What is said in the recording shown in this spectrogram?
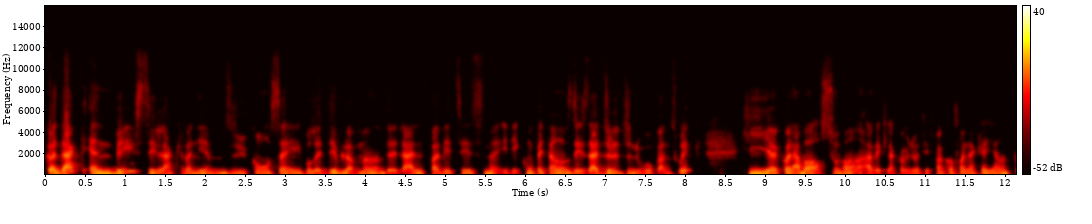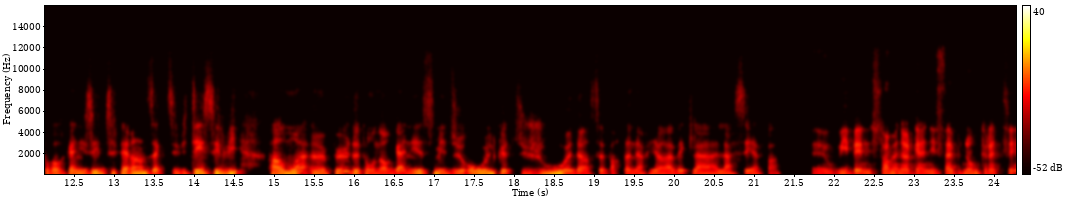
Kodak NB, c'est l'acronyme du Conseil pour le développement de l'alphabétisme et des compétences des adultes du Nouveau-Brunswick qui euh, collabore souvent avec la communauté francophone accueillante pour organiser différentes activités. Sylvie, parle-moi un peu de ton organisme et du rôle que tu joues euh, dans ce partenariat avec la, CFA. Euh, oui, ben, nous sommes un organisme à but non lucratif.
